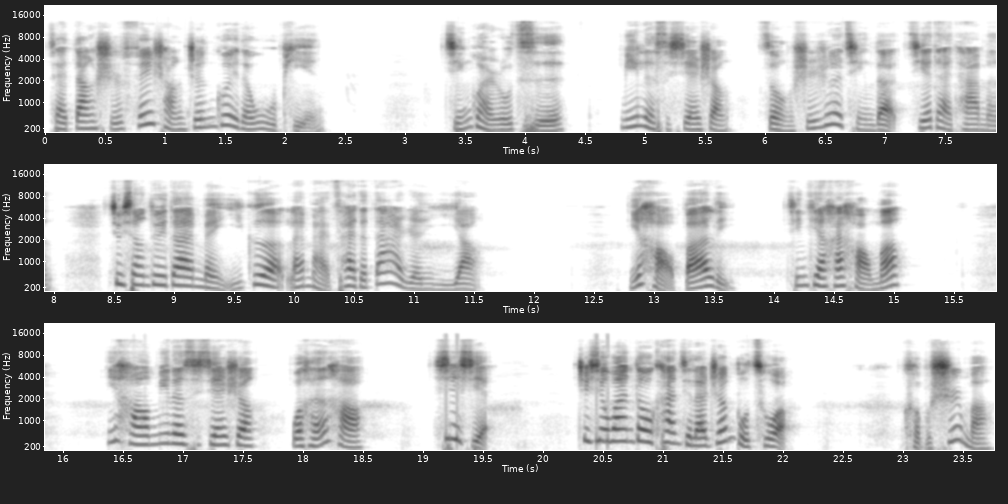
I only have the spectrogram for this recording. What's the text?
在当时非常珍贵的物品。尽管如此，米勒斯先生总是热情地接待他们，就像对待每一个来买菜的大人一样。“你好，巴里，今天还好吗？”“你好，米勒斯先生，我很好，谢谢。这些豌豆看起来真不错。”“可不是吗，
